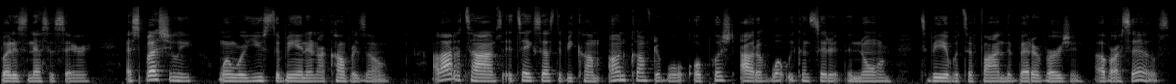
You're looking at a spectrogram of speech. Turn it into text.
but it's necessary, especially when we're used to being in our comfort zone. A lot of times, it takes us to become uncomfortable or pushed out of what we consider the norm to be able to find the better version of ourselves.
